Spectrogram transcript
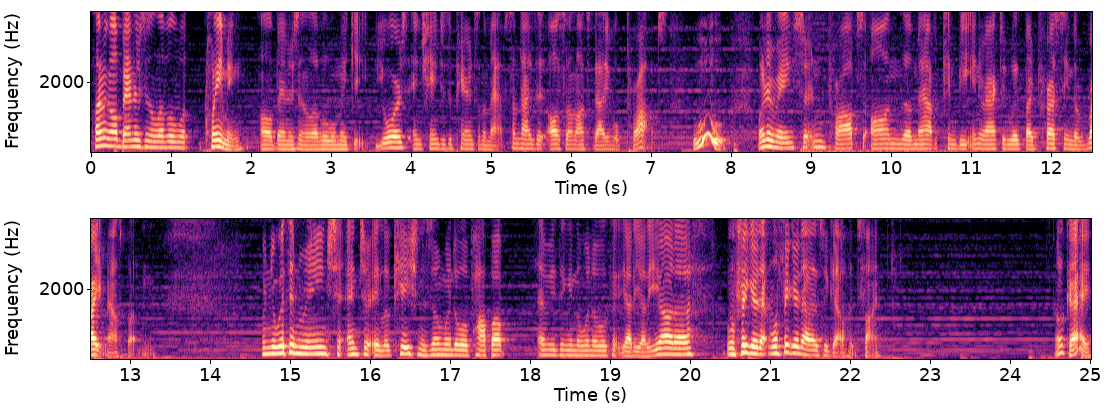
climbing all banners in a level, claiming all banners in a level will make it yours and change its appearance on the map. Sometimes it also unlocks valuable props. Ooh, when arranged, certain props on the map can be interacted with by pressing the right mouse button. When you're within range to enter a location, a zone window will pop up. Everything in the window will yada yada yada. We'll figure it out. We'll figure it out as we go. It's fine. Okay,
